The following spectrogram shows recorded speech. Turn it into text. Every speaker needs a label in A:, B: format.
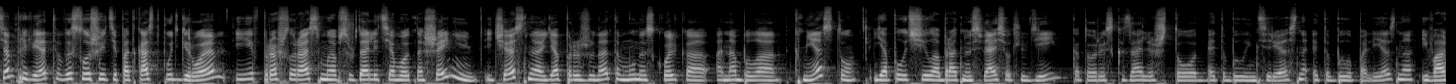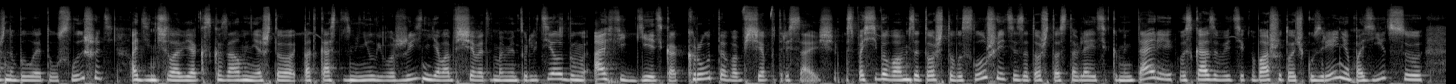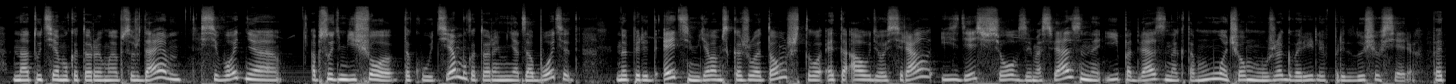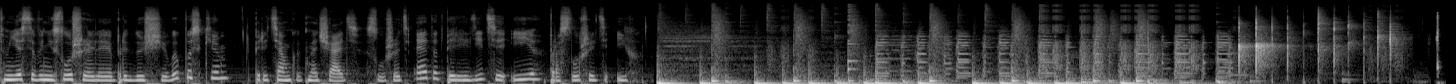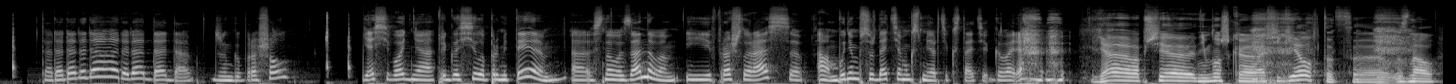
A: Всем привет! Вы слушаете подкаст «Путь героя», и в прошлый раз мы обсуждали тему отношений, и, честно, я поражена тому, насколько она была к месту. Я получила обратную связь от людей, которые сказали, что это было интересно, это было полезно, и важно было это услышать. Один человек сказал мне, что подкаст изменил его жизнь, я вообще в этот момент улетела, думаю, офигеть, как круто, вообще потрясающе. Спасибо вам за то, что вы слушаете, за то, что оставляете комментарии, высказываете вашу точку зрения, позицию на ту тему, которую которую мы обсуждаем. Сегодня обсудим еще такую тему, которая меня заботит, но перед этим я вам скажу о том, что это аудиосериал, и здесь все взаимосвязано и подвязано к тому, о чем мы уже говорили в предыдущих сериях. Поэтому, если вы не слушали предыдущие выпуски, перед тем, как начать слушать этот, перейдите и прослушайте их. Да-да-да-да-да-да-да. Джинго прошел. Я сегодня пригласила Прометея э, снова заново, и в прошлый раз... Э, а, будем обсуждать тему к смерти, кстати говоря.
B: Я вообще немножко офигел, тут э, узнал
